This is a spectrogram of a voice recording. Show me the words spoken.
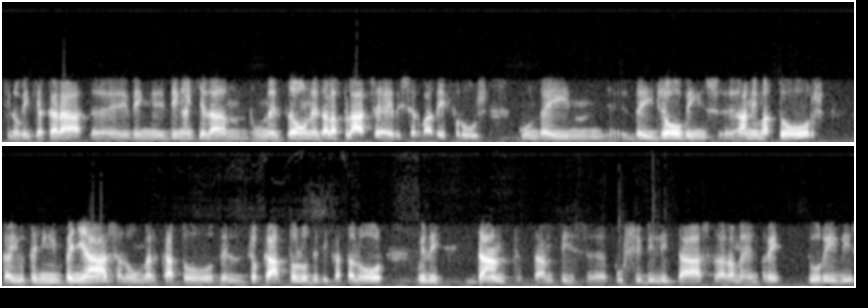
fino a chiacchierate, e viene anche la, una zona dalla piazza è riservata ai frus con dei, dei giovani animatori che aiutano impegnarsi, hanno un mercato del giocattolo dedicato a loro, quindi tante, tante eh, possibilità, chiaramente tu arrivi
